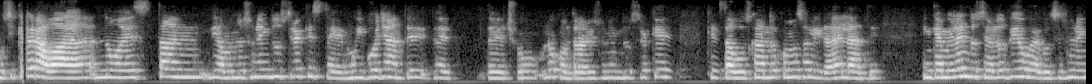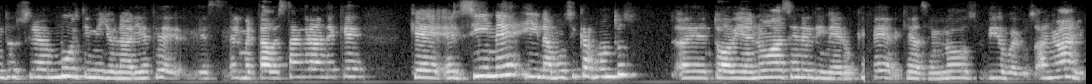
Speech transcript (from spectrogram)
música grabada no es tan, digamos, no es una industria que esté muy bollante, de, de hecho, lo contrario, es una industria que, que está buscando cómo salir adelante. En cambio, la industria de los videojuegos es una industria multimillonaria que es, el mercado es tan grande que, que el cine y la música juntos eh, todavía no hacen el dinero que, que hacen los videojuegos año a año.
